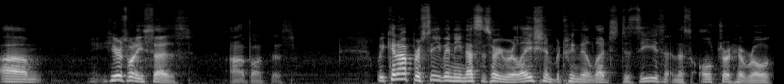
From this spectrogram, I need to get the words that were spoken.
Um, here's what he says about this. We cannot perceive any necessary relation between the alleged disease and this ultra heroic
